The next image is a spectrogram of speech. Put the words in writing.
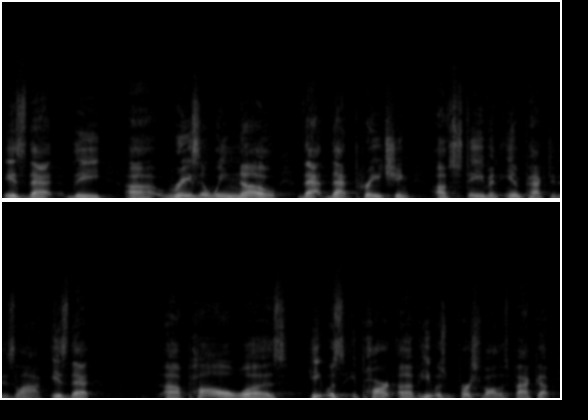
is that the uh, reason we know that that preaching of Stephen impacted his life is that uh, Paul was, he was part of, he was, first of all, let's back up.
